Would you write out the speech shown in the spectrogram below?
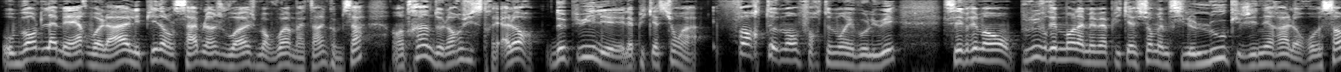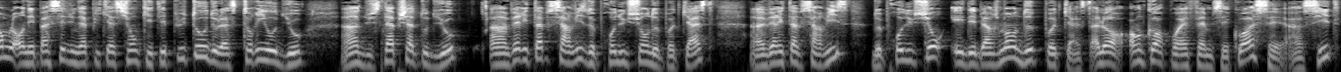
au bord de la mer, voilà, les pieds dans le sable, hein, je vois, je me revois un matin comme ça, en train de l'enregistrer. Alors, depuis l'application a fortement, fortement évolué, c'est vraiment plus vraiment la même application, même si le look général ressemble, on est passé d'une application qui était plutôt de la story audio, hein, du Snapchat audio, un véritable service de production de podcast, un véritable service de production et d'hébergement de podcast. Alors encore.fm c'est quoi? C'est un site,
